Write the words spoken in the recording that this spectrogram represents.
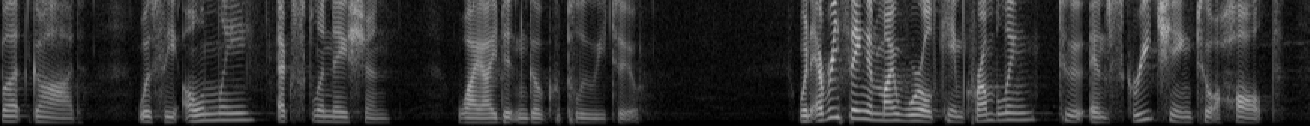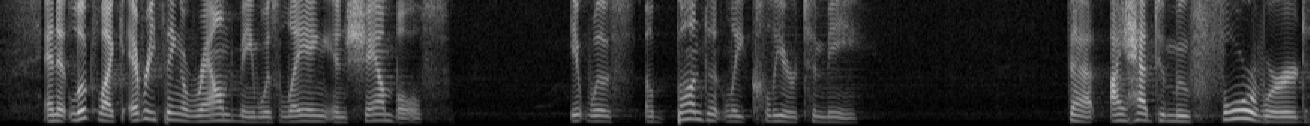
but God, was the only explanation why I didn't go kaplooey too. When everything in my world came crumbling to and screeching to a halt, and it looked like everything around me was laying in shambles, it was abundantly clear to me that I had to move forward,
